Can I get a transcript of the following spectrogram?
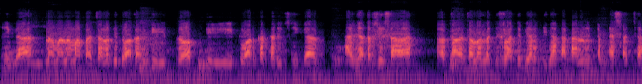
Sehingga nama-nama bacalek itu akan di drop dikeluarkan dari sehingga hanya tersisa uh, calon legislatif yang dinyatakan MS saja.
